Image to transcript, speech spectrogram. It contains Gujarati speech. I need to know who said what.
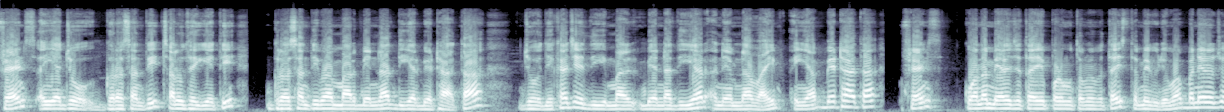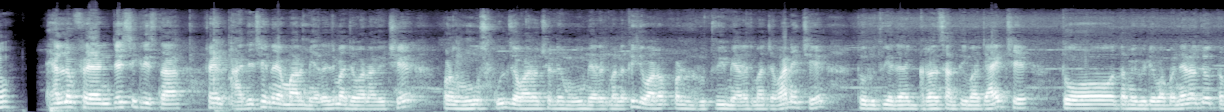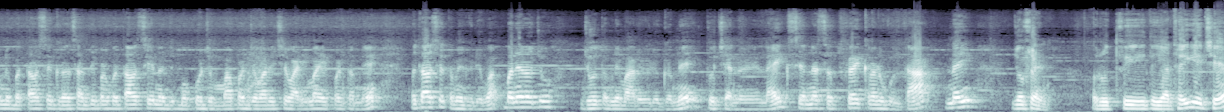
Speaker 1: ફ્રેન્ડ્સ, અહીંયા જો ગ્રહ શાંતિ ચાલુ થઈ ગઈ હતી ગ્રહ શાંતિમાં મારા બેનના દિયર બેઠા હતા. જો દેખાય છે મારા બેનના દિયર અને એમના વાઈફ અહીંયા બેઠા હતા. ફ્રેન્ડ્સ, કોના મેરેજ હતા એ પણ હું તમને બતાવીશ. તમે વિડીયોમાં બને રહેજો. હેલો ફ્રેન્ડ જય શ્રી કૃષ્ણ. ફ્રેન્ડ આજે છે ને અમારા મેરેજમાં જવાનું આવ્યું છે, પણ હું સ્કૂલ જવાનો છું એટલે હું મેરેજમાં નથી જવાનો, પણ ઋત્વી મેરેજમાં જવાની છે. તો ઋત્વી અત્યારે ગ્રહ શાંતિમાં જાય છે. તો તમે વિડીયોમાં બને રહેજો. તમને બતાવશે, ગ્રહ શાંતિ પણ બતાવશે અને બપોર જમવા પણ જવાની છે, વાડીમાં એ પણ તમને બતાવશે. તમે વિડીયોમાં બને રહેજો. જો તમને મારો વીડિયો ગમે તો ચેનલને લાઇક શેર સબસ્ક્રાઈબ કરવાનું ભૂલતા નહીં. જો ફ્રેન્ડ ઋત્વી તૈયાર થઈ ગઈ છે.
